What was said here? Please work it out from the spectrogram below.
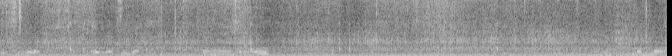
れ死んだろこれは死んだうんうんあんなあ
